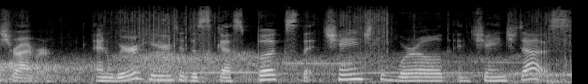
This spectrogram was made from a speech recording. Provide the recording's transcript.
Shriver, and we're here to discuss books that changed the world and changed us.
